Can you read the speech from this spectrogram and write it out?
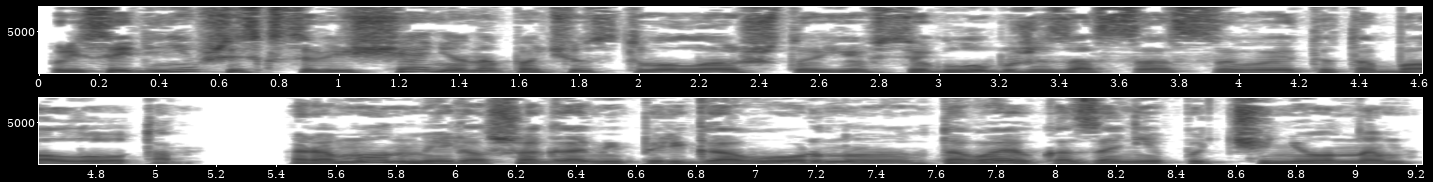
Присоединившись к совещанию, она почувствовала, что ее все глубже засасывает это болото. Рамон мерил шагами переговорную, давая указания подчиненным,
